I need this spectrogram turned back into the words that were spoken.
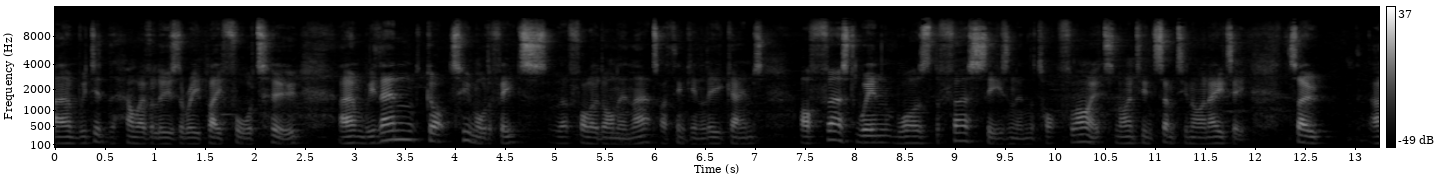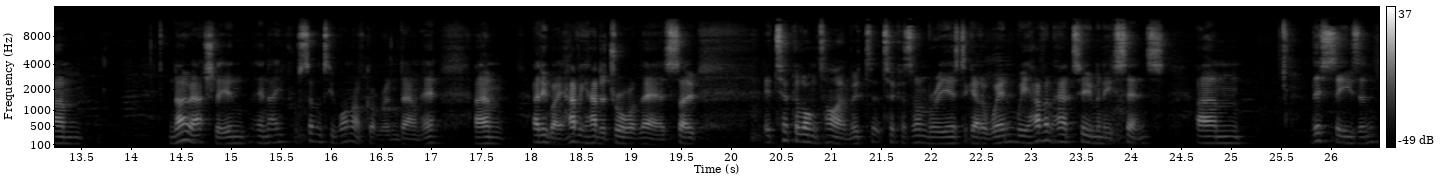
Um, we did, however, lose the replay 4 2. Um, we then got two more defeats that followed on in that, I think, in league games. Our first win was the first season in the top flight, 1979 80. So, um, no, actually, in, in April 71, I've got written down here. Um, anyway, having had a draw at theirs. So, it took a long time. It t- took us a number of years to get a win. We haven't had too many since. Um, this season,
